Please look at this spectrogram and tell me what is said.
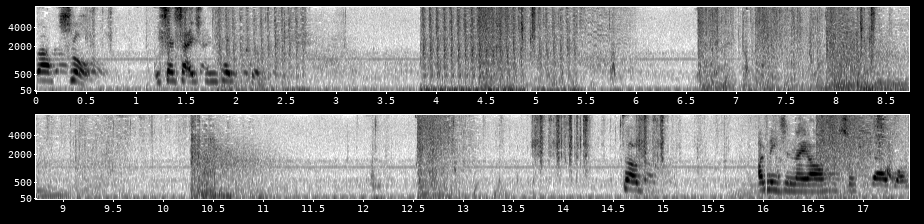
uh, slot. It says that it's been taken. I need an AR, it's a fair one.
